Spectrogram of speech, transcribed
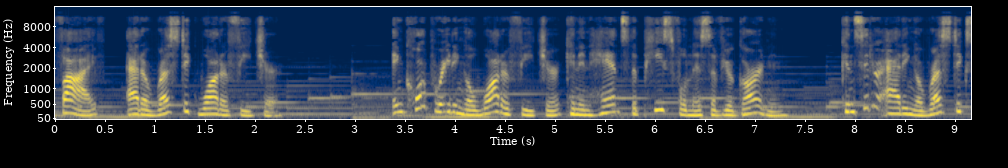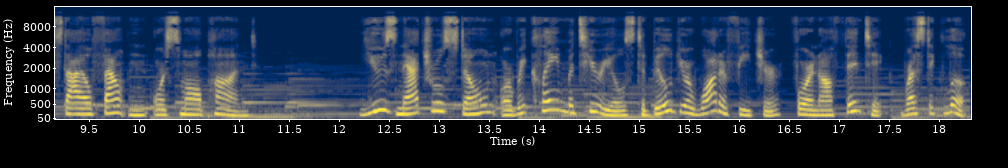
5. Add a rustic water feature. Incorporating a water feature can enhance the peacefulness of your garden. Consider adding a rustic-style fountain or small pond. Use natural stone or reclaimed materials to build your water feature for an authentic, rustic look.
